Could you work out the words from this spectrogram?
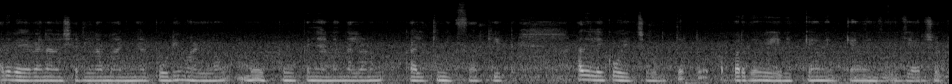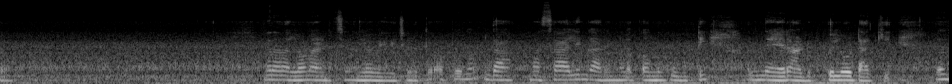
അത് വേവാൻ ആവശ്യമായിട്ടുള്ള മഞ്ഞൾപ്പൊടിയും വെള്ളവും ഉപ്പും ഒക്കെ ഞാൻ നല്ലോണം കലക്കി മിക്സാക്കിയിട്ട് അതിലേക്ക് ഒഴിച്ച് കൊടുത്തിട്ട് അപ്പുറത്ത് വേവിക്കാൻ വെക്കാൻ വിചാരിച്ചു കേട്ടോ. അങ്ങനെ നല്ലോണം അടിച്ച് നല്ല വേവിച്ചെടുത്തു. അപ്പോൾ ഒന്ന് ഇതാ മസാലയും കാര്യങ്ങളൊക്കെ ഒന്ന് കൂട്ടി അത് നേരെ അടുപ്പിലോട്ടാക്കി. അപ്പം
